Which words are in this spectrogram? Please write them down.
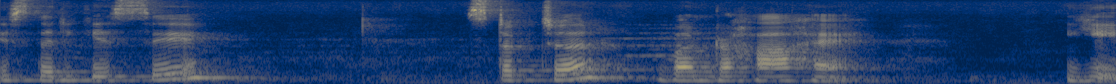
इस तरीके से स्ट्रक्चर बन रहा है। ये।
